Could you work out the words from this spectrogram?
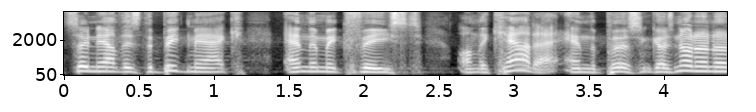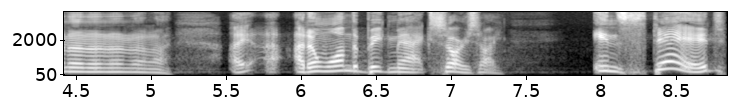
So now there's the Big Mac and the McFeast on the counter, and the person goes, "No, no, no, no, no, no, no, no. I I don't want the Big Mac. Sorry, sorry." Instead,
